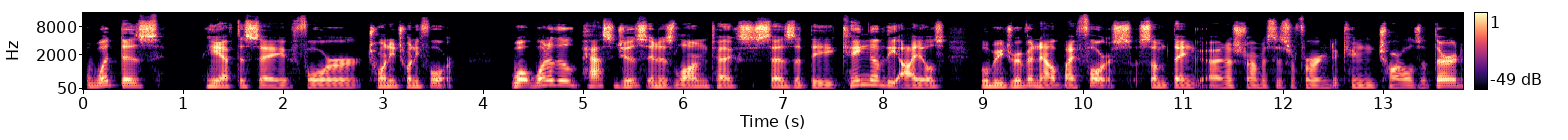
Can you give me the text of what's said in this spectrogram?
what does he have to say for 2024? Well, one of the passages in his long text says that the king of the Isles will be driven out by force, something uh, Nostradamus is referring to King Charles III.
